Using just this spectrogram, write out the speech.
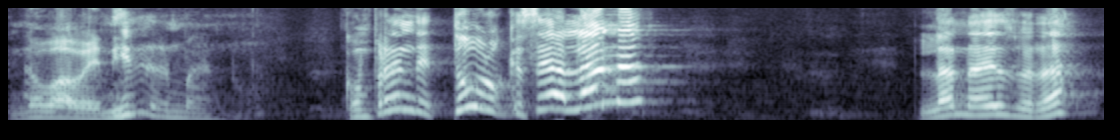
No va a venir, hermano. ¿Comprende? Todo lo que sea lana, lana es, ¿verdad?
